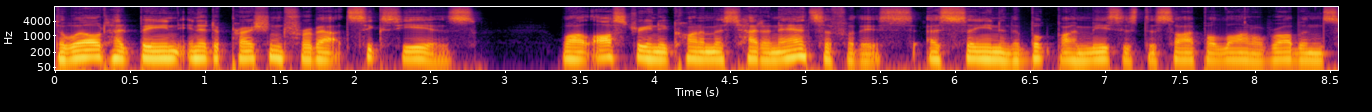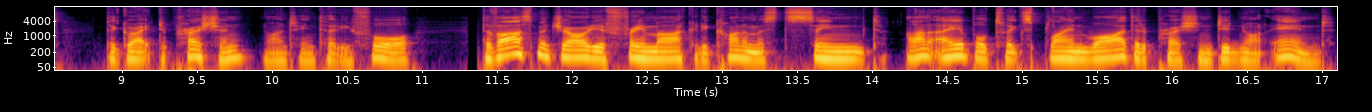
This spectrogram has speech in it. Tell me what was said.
The world had been in a depression for about six years. While Austrian economists had an answer for this, as seen in the book by Mises' disciple Lionel Robbins, The Great Depression, 1934, the vast majority of free market economists seemed unable to explain why the Depression did not end.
